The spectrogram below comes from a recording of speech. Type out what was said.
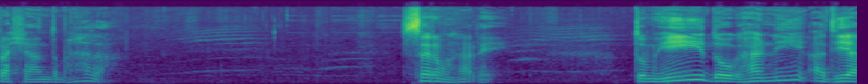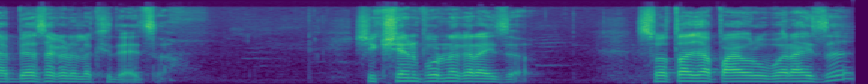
प्रशांत म्हणाला. सर म्हणाले तुम्ही दोघांनी आधी अभ्यासाकडे लक्ष द्यायचं. शिक्षण पूर्ण करायचं. स्वतःच्या पायावर उभं राहायचं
